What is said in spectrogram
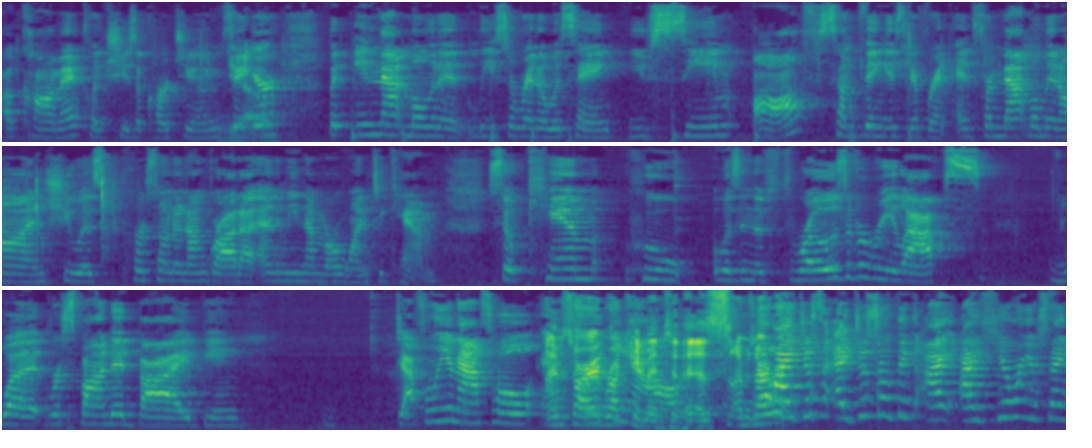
a comic, like she's a cartoon Yeah. figure. But in that moment, Lisa Rinna was saying, "You seem off. Something is different." And from that moment on, she was persona non grata, enemy number one to Kim. So Kim, who was in the throes of a relapse, what responded by being definitely an asshole. And I'm sorry I brought him out. into this. I'm sorry. No. I just, I just don't think. I, I hear what you're saying.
